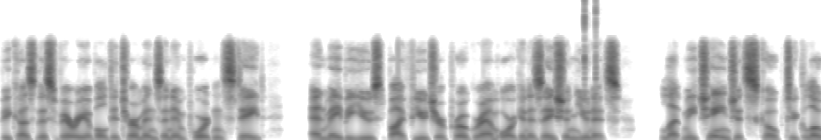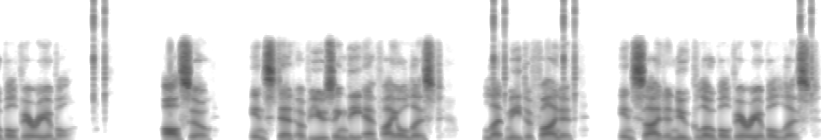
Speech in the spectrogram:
Because this variable determines an important state, and may be used by future program organization units, let me change its scope to global variable. Also, instead of using the FIO list, let me define it, inside a new global variable list.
